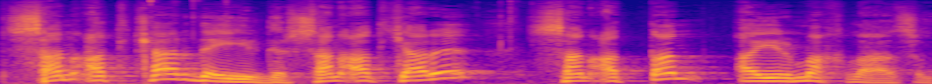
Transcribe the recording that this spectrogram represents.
Sanatkar değildir. Sanatkarı sanattan ayırmak lazım.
